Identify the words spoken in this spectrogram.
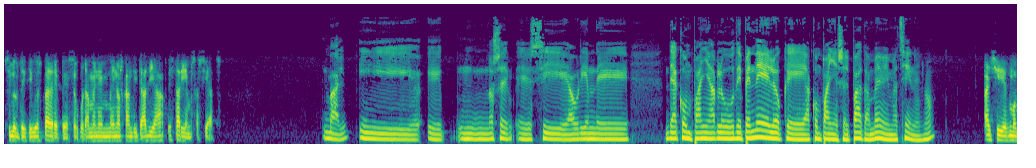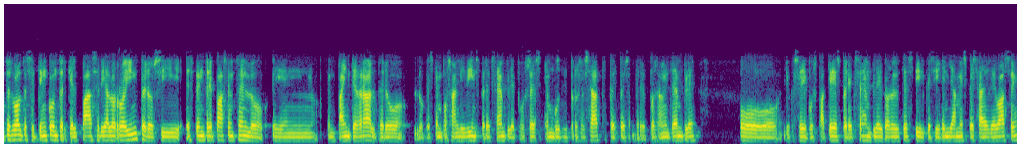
si l'objectiu és perdre pes. Segurament en menys quantitat ja estaríem saciats. Val, i eh, no sé eh, si hauríem de d'acompanyar-lo, depèn de lo que acompanyes el pa també, m'imagines, no? Així és, moltes voltes se té en compte que el pa seria lo roïn, però si este entrepà estem fent-lo en, en pa integral, però el que estem posant-li dins, per exemple, pues és embotit processat, per, per, per posar un exemple, o, jo que sé, pues patés, per exemple, coses d'aquest estil que siguin ja més pesades de base,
